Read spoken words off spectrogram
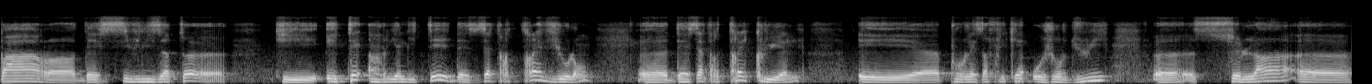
par euh, des civilisateurs qui étaient en réalité des êtres très violents, des êtres très cruels, et euh, pour les Africains aujourd'hui, euh, cela euh,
